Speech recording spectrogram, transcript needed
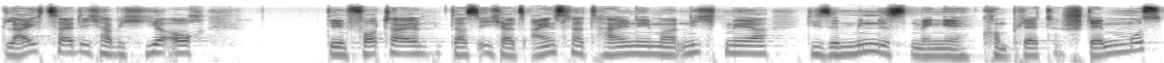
gleichzeitig habe ich hier auch den Vorteil, dass ich als einzelner Teilnehmer nicht mehr diese Mindestmenge komplett stemmen muss,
